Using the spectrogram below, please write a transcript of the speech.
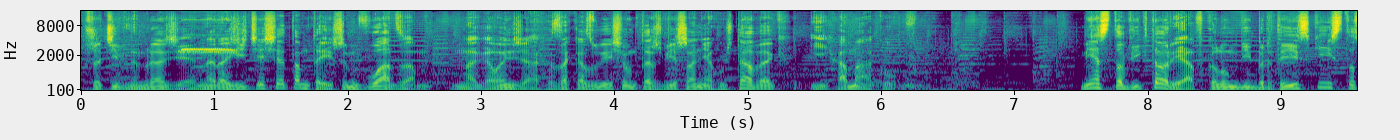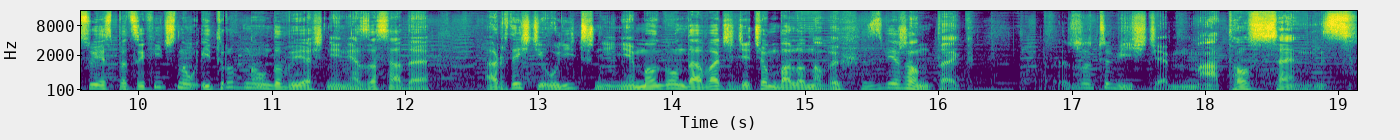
W przeciwnym razie narazicie się tamtejszym władzom. Na gałęziach zakazuje się też wieszania huśtawek i hamaków. Miasto Victoria w Kolumbii Brytyjskiej stosuje specyficzną i trudną do wyjaśnienia zasadę. Artyści uliczni nie mogą dawać dzieciom balonowych zwierzątek. Rzeczywiście, ma to sens.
